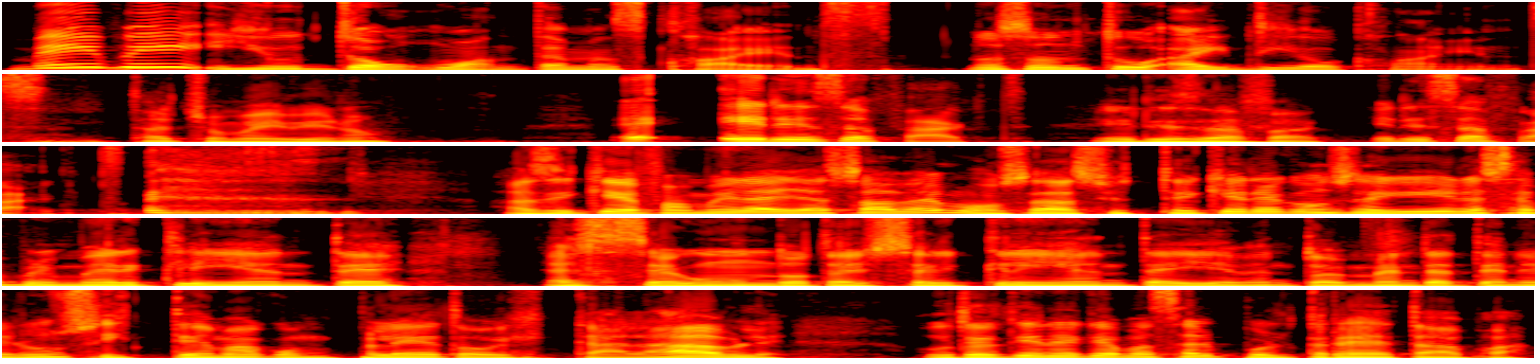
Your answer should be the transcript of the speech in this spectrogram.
maybe you don't want them as clients. No son tu ideal clients. Tacho, maybe no. Eh, it, is a fact. It is a fact. It is a fact. Así que familia, ya sabemos, o sea, si usted quiere conseguir ese primer cliente, el segundo, tercer cliente y eventualmente tener un sistema completo, escalable, usted tiene que pasar por tres etapas.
